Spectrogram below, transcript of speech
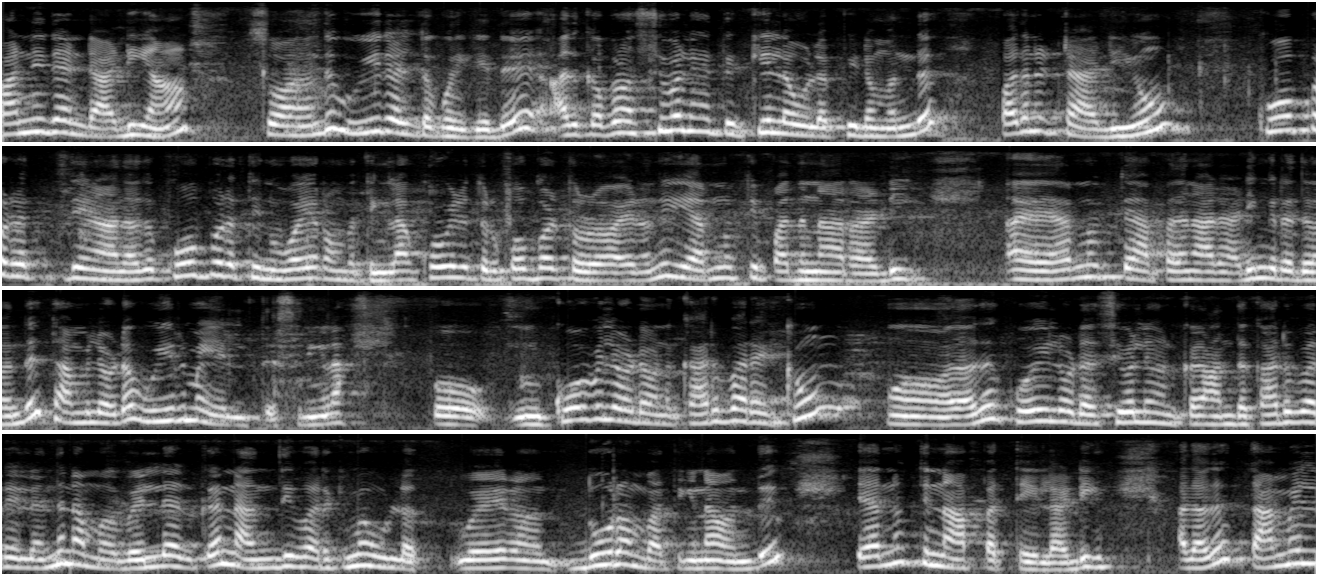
பன்னிரெண்டு அடியாம் ஸோ அது வந்து உயிரெழுத்தை குறிக்கிது. அதுக்கப்புறம் சிவலிங்கத்துக்கு கீழே உள்ள பீடம் வந்து பதினெட்டு அடியும். கோபுரத்தின் அதாவது கோபுரத்தின் உயரம் பார்த்திங்களா? கோயிலத்தோட கோபுரத்தோட உயரம் வந்து இரநூத்தி பதினாறு அடி இரநூத்தி பதினாறு அடிங்கிறது வந்து தமிழோட உயிர்மை எழுத்து சரிங்களா? இப்போது கோவிலோட கருவறைக்கும் அதாவது கோயிலோட சிவலிங்கம் இருக்கிற அந்த கருவறையிலேருந்து நம்ம வெளில இருக்க நந்தி வரைக்குமே உள்ள உயரம் தூரம் பார்த்திங்கன்னா வந்து இரநூத்தி நாற்பத்தேழு அடி. அதாவது தமிழ்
